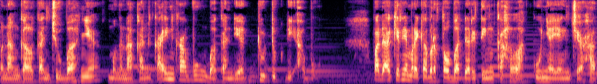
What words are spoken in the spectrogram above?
menanggalkan jubahnya, mengenakan kain kabung, bahkan dia duduk di abu. Pada akhirnya mereka bertobat dari tingkah lakunya yang jahat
